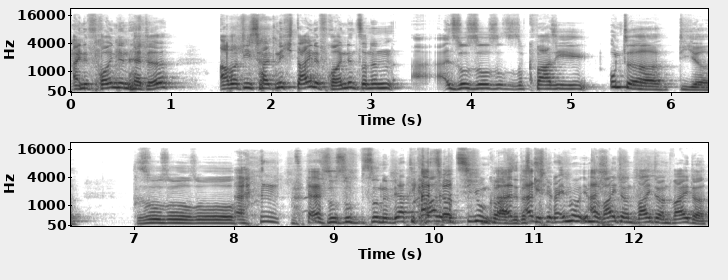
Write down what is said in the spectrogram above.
eine Freundin hätte, aber die ist halt nicht deine Freundin, sondern äh, so, so, so, so quasi unter dir. So, so, so, so, so, so eine vertikale Also, Beziehung quasi. Das also- geht ja dann immer, immer also- weiter und weiter und weiter.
